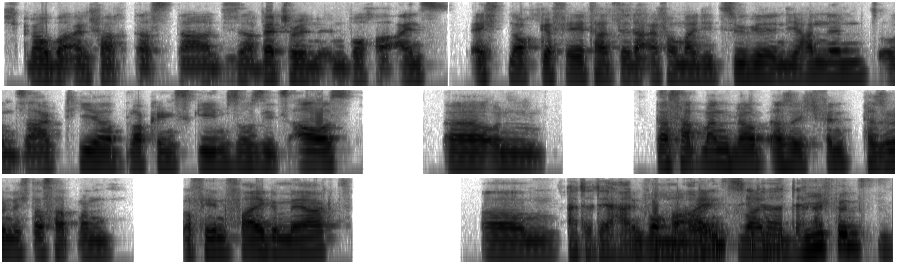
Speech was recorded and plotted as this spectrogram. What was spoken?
ich glaube einfach, dass da dieser Veteran in Woche eins echt noch gefehlt hat, der da einfach mal die Zügel in die Hand nimmt und sagt, hier, Blocking Scheme, so sieht's aus. Äh, und das hat man, glaub, also ich finde persönlich, das hat man auf jeden Fall gemerkt. Ähm, Alter, der hat in Woche 1 war 90er, die der hat, Defense,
